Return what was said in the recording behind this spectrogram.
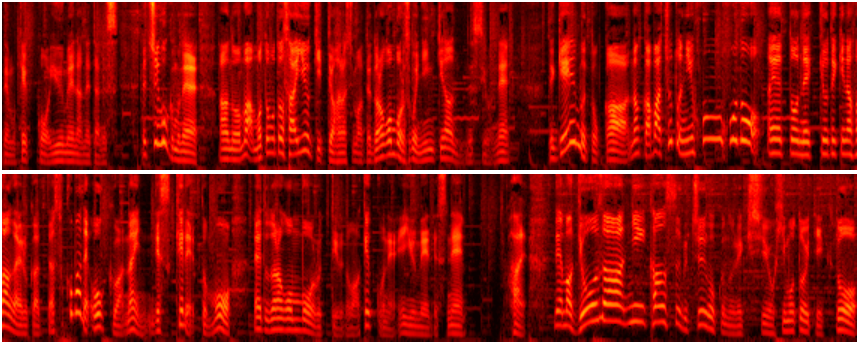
でも結構有名なネタです。で、中国もね、あの、まあもともと最遊記っていう話もあって、ドラゴンボールすごい人気なんですよね。で、ゲームとか、なんかまあちょっと日本ほど、えっ、ー、と、熱狂的なファンがいるかってそこまで多くはないんですけれども、えっ、ー、と、ドラゴンボールっていうのは結構ね、有名ですね。はい。で、まあ餃子に関する中国の歴史を紐解いていくと、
